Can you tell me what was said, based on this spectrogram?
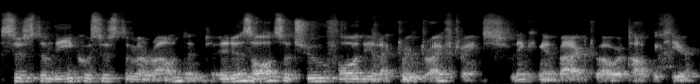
system, the ecosystem around. And it is also true for the electric drivetrains, linking it back to our topic here.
